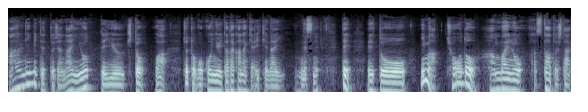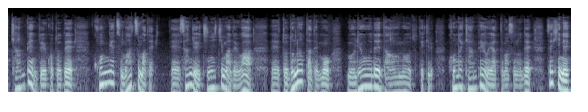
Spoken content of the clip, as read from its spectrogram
アンリミテッドじゃないよっていう人は、ちょっとご購入いただかなきゃいけないんですね。で、えっ、と、今、ちょうど販売のスタートしたキャンペーンということで、今月末までえ31日までは、えっ、ー、と、どなたでも無料でダウンロードできる、こんなキャンペーンをやってますので、ぜひね、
